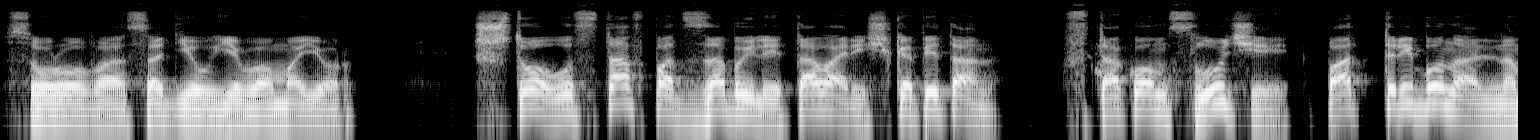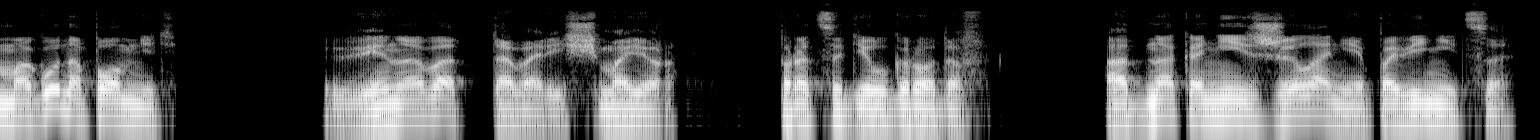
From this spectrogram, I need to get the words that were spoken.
сурово осадил его майор. «Что, устав подзабыли, товарищ капитан? В таком случае под трибунально могу напомнить». «Виноват, товарищ майор», — процедил Гродов. Однако не из желания повиниться,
